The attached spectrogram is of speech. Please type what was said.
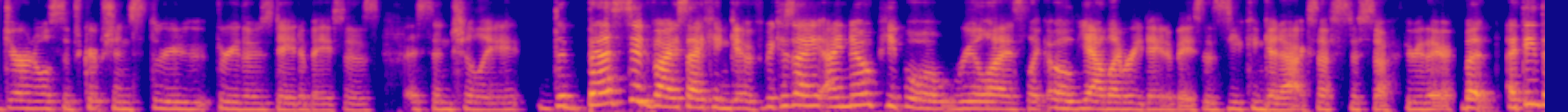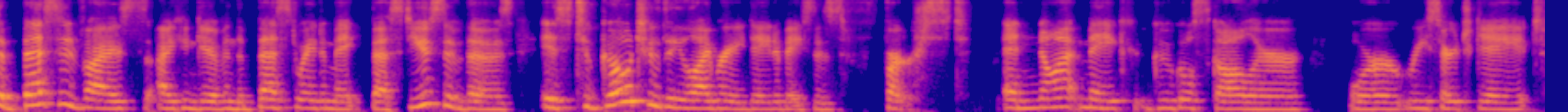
journal subscriptions through through those databases. Essentially, the best advice I can give because I I know people realize like oh yeah library databases you can get access to stuff through there, but I think the best advice I can give and the best way to make best use of those is to go to the library databases first and not make Google Scholar or ResearchGate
